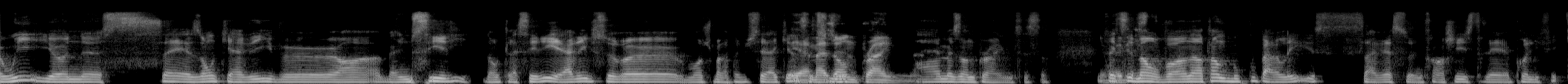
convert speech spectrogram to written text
oui, il y a une saison qui arrive, en, ben, une série. Donc, la série arrive sur, moi, je me rappelle plus c'est laquelle. Amazon Prime. Amazon Prime, c'est ça. Effectivement, on va en entendre beaucoup parler. Ça reste une franchise très prolifique.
